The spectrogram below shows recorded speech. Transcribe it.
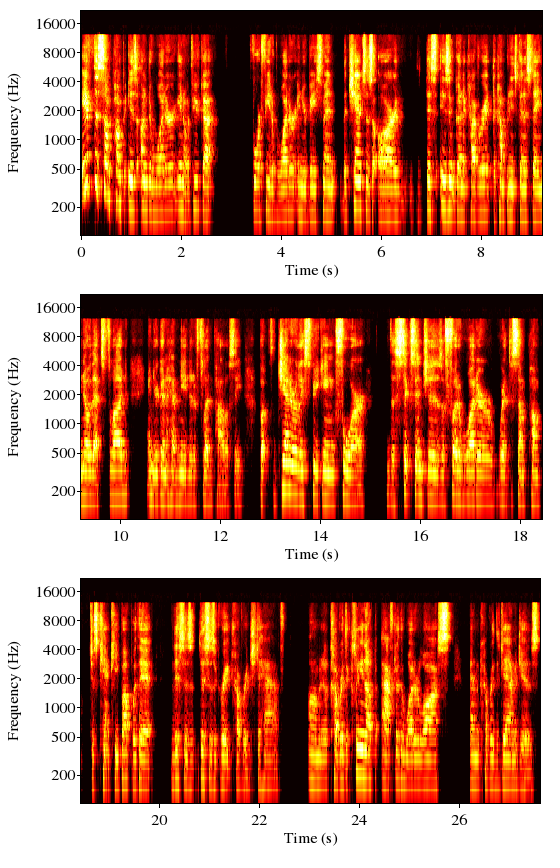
if the sump pump is underwater, you know, if you've got four feet of water in your basement, the chances are this isn't going to cover it. The company's going to say, no, that's flood, and you're going to have needed a flood policy. But generally speaking, for the six inches, a foot of water where the sump pump just can't keep up with it, this is this is a great coverage to have. Um, it'll cover the cleanup after the water loss and cover the damages.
